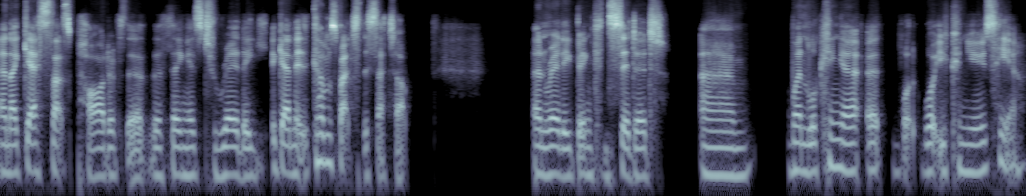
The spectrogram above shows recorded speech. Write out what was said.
and i guess that's part of the the thing is to really again it comes back to the setup and really being considered um, when looking at, at what what you can use here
